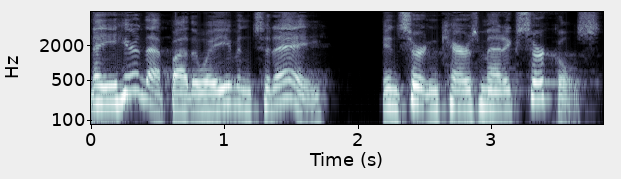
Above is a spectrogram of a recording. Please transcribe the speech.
Now you hear that, by the way, even today in certain charismatic circles,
